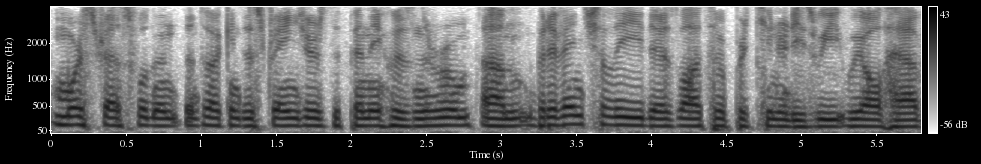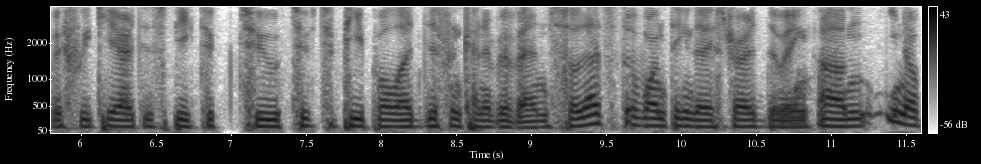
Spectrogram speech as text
more stressful than, than talking to strangers, depending who's in the room. Um, but eventually, there's lots of opportunities we, we all have if we care to speak to, to, to, to people at different kind of events. So that's the one thing that I started doing. Um, you know,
